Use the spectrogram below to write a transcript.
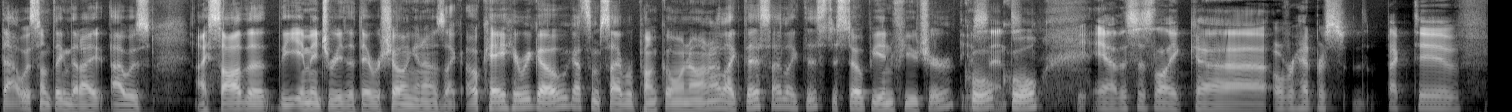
that was something that I I was I saw the the imagery that they were showing, and I was like, okay, here we go. We got some cyberpunk going on. I like this. I like this dystopian future. The cool, Ascent. cool. Yeah, this is like uh, overhead perspective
